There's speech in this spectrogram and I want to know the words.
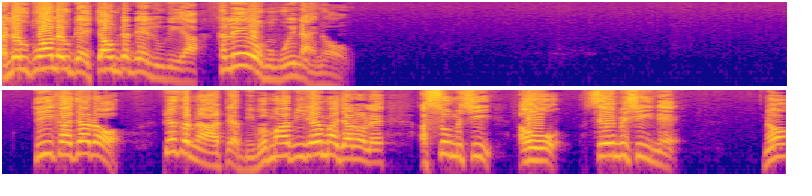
အလုတ်သွားလုတ်တဲ့ကြောင်းတက်တဲ့လူတွေကခလေးကိုမမွေးနိုင်တော့ဘူးဒီခါကျတော့ပြဿနာတက်ပြီဗမာပြည်ထဲမှာကျတော့လေအစွတ်မရှိဟိုဆဲမရှိနဲ့ နော်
